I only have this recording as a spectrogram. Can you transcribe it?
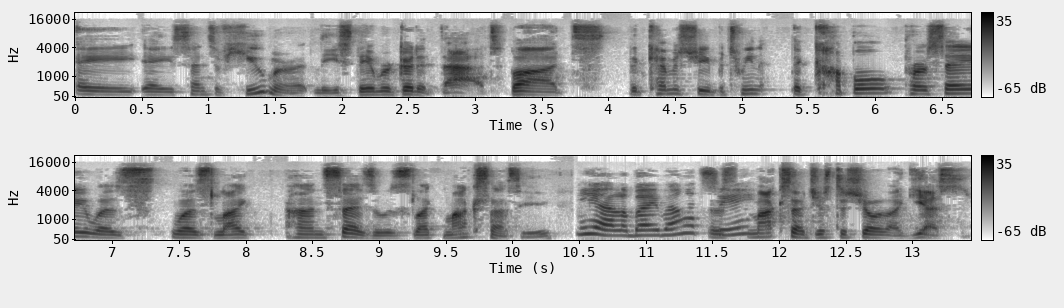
a a sense of humor at least they were good at that but the chemistry between the couple per se was was like Han says it was like maksasi. Iya, lebay banget It was sih. maksa just to show like yes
